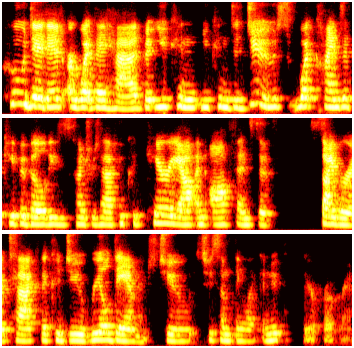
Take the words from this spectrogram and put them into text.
who did it or what they had, but you can, you can deduce what kinds of capabilities these countries have who could carry out an offensive cyber attack that could do real damage to, to something like a nuclear program.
